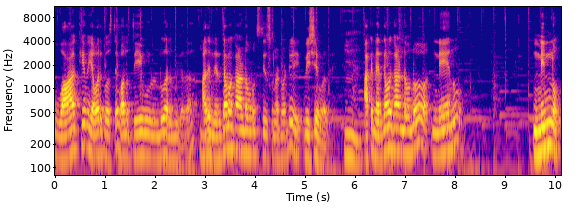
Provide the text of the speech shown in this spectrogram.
వాక్యం ఎవరికి వస్తే వాళ్ళు దేవుళ్ళు అని ఉంది కదా అది నిర్గమకాండం నుంచి తీసుకున్నటువంటి విషయం అది. అక్కడ నిర్గమకాండంలో నేను నిన్ను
